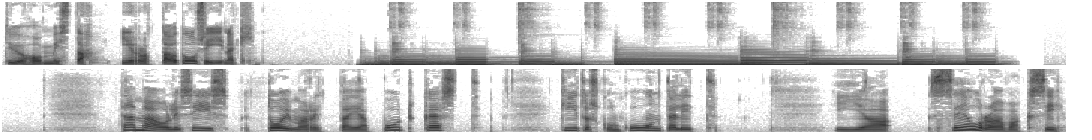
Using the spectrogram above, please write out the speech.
työhommista irrottautuu siinäkin. Tämä oli siis Toimarittaja podcast. Kiitos kun kuuntelit. Ja seuraavaksi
